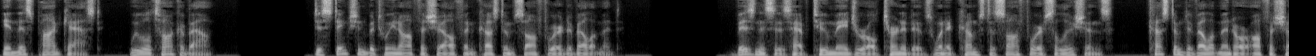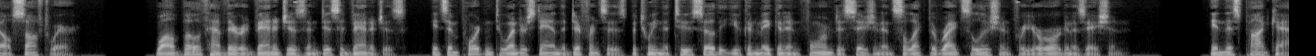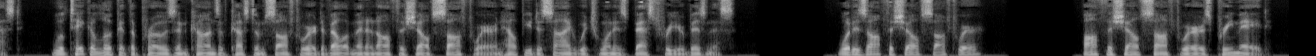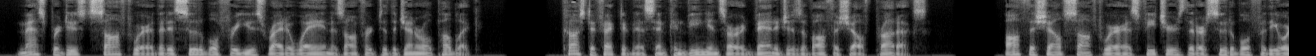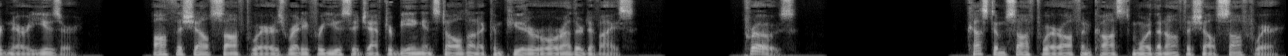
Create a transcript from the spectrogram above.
In this podcast, we will talk about distinction between off the shelf and custom software development. Businesses have two major alternatives when it comes to software solutions custom development or off the shelf software. While both have their advantages and disadvantages, it's important to understand the differences between the two so that you can make an informed decision and select the right solution for your organization. In this podcast, we'll take a look at the pros and cons of custom software development and off the shelf software and help you decide which one is best for your business. What is off the shelf software? Off the shelf software is pre made, mass produced software that is suitable for use right away and is offered to the general public. Cost effectiveness and convenience are advantages of off the shelf products. Off the shelf software has features that are suitable for the ordinary user. Off the shelf software is ready for usage after being installed on a computer or other device. Pros Custom software often costs more than off the shelf software.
